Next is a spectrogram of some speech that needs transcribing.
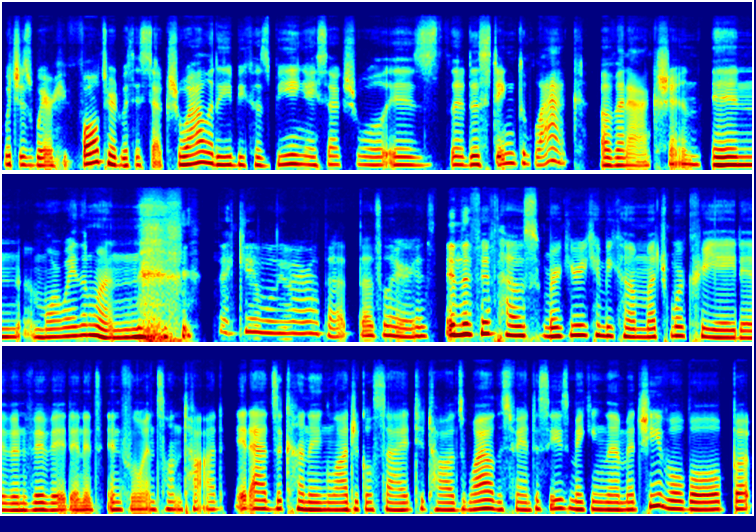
which is where he faltered with his sexuality because being asexual is the distinct lack of an action in more way than one. I can't believe I wrote that. That's hilarious. In the fifth house, Mercury can become much more creative and vivid in its influence on Todd. It adds a cunning, logical side to Todd's wildest fantasies, making them achievable, but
